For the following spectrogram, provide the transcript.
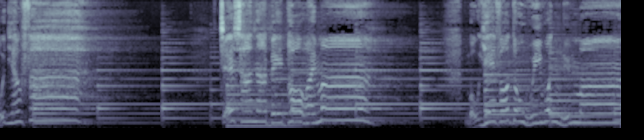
没有花，这刹那被破坏吗？无野火都会温暖吗？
